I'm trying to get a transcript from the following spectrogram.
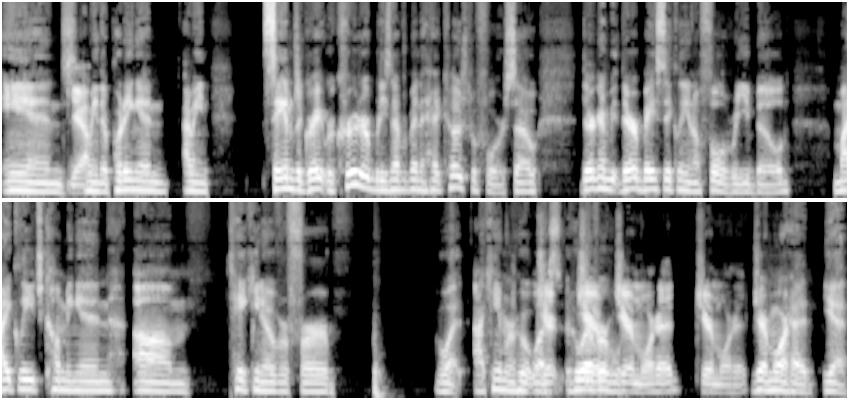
and Yeah. I mean they're putting in. I mean, Sam's a great recruiter, but he's never been a head coach before, so they're gonna be they're basically in a full rebuild. Mike Leach coming in, um, taking over for what I can't remember who it was. Jer- Whoever Jer- Jer Moorhead, Jer Moorhead. Jared Moorhead, yeah,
